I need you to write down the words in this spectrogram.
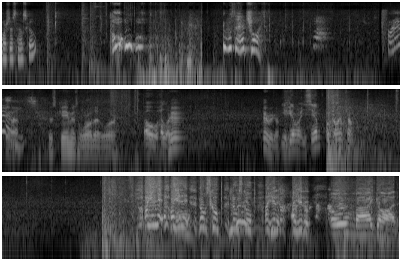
Watch this no scope. Oh, oh, oh, It was a headshot. Friends. This game is World at War. Oh, hello. Here, here we go. You hear him? You see him? Oh, going up jump. I hit it! I hit it! No scope! No scope! I hit it! I hit it! Oh my god!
